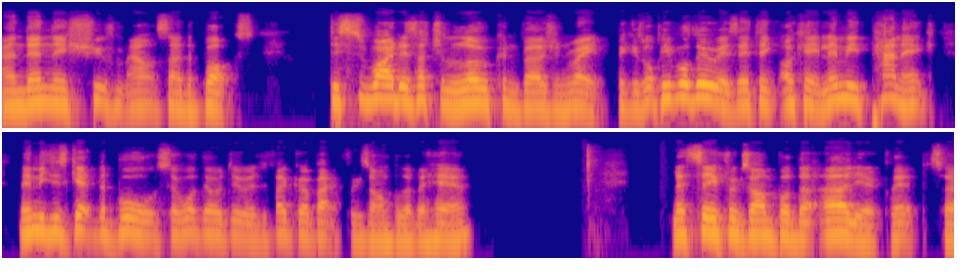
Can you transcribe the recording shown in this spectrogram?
and then they shoot from outside the box. This is why there's such a low conversion rate because what people do is they think, okay, let me panic, let me just get the ball. So what they'll do is if I go back, for example, over here, let's say, for example, the earlier clip. So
